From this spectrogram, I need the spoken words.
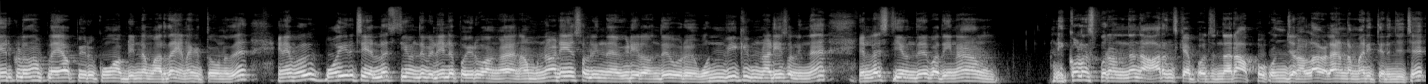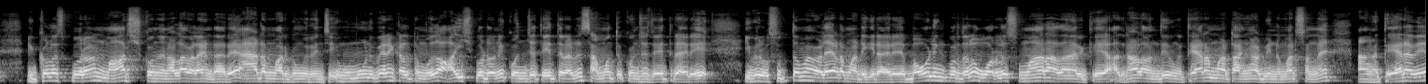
பேருக்குள்ள தான் பிளே ஆஃப் இருக்கும் அப்படின்ற மாதிரி தான் எனக்கு தோணுது. என்னை பொறுத்த போயிருச்சு. எல்எஸ்டி வந்து வெளியில் போயிடுவாங்க நான் முன்னாடியே சொல்லியிருந்தேன் வீடியோவில் வந்து ஒரு ஒன் வீக்கு முன்னாடியே சொல்லியிருந்தேன். எல்எஸ்டி வந்து பார்த்தீங்கன்னா நிக்கோலஸ் புரான் வந்து அந்த ஆரஞ்சு கேப் வச்சுருந்தாரு. அப்போ கொஞ்சம் நல்லா விளையாண்ட மாதிரி தெரிஞ்சிச்சு. நிக்கோலஸ் புரான் மார்ச் கொஞ்சம் நல்லா விளையாண்டாரு. ஆடம் மார்க்கும் இருந்துச்சு. இவங்க மூணு பேரும் கலட்டும் போது ஆயுஷ் படோனி கொஞ்சம் தேத்துறாரு. சமத்து கொஞ்சம் தேத்துறாரு. இவர் சுத்தமாக விளையாட மாட்டேங்கிறாரு. பவுலிங் பொறுத்தளவு ஓரளவு சுமாராக தான் இருக்குது அதனால் வந்து இவங்க தேர மாட்டாங்க அப்படின்ற மாதிரி சொன்னேன். நாங்கள் தேரவே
